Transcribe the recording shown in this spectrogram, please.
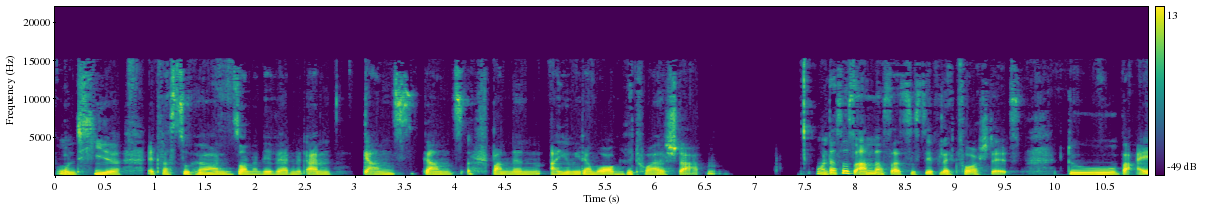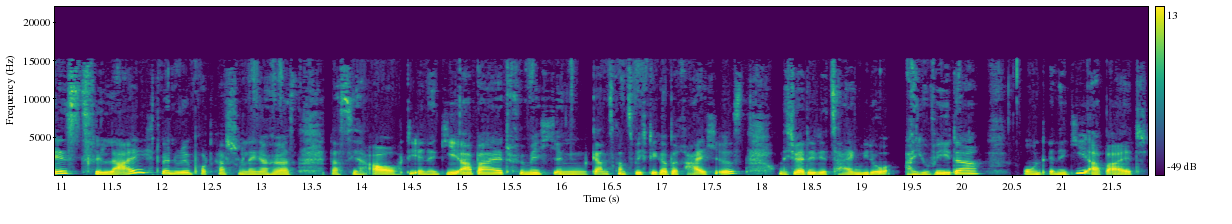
und hier etwas zu hören, sondern wir werden mit einem ganz, ganz spannenden Ayurveda Morgen Ritual starten. Und das ist anders, als du es dir vielleicht vorstellst. Du weißt vielleicht, wenn du den Podcast schon länger hörst, dass ja auch die Energiearbeit für mich ein ganz, ganz wichtiger Bereich ist. Und ich werde dir zeigen, wie du Ayurveda und Energiearbeit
